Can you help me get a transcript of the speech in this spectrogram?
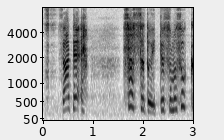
さてさっさと行って済まそっか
